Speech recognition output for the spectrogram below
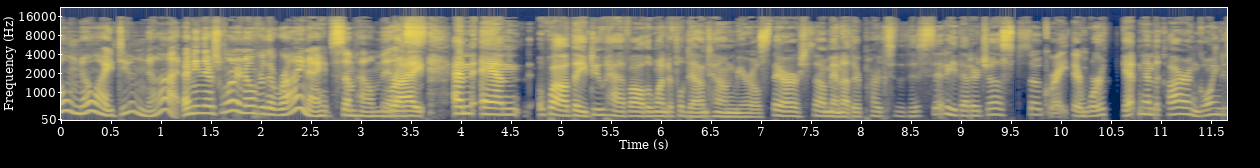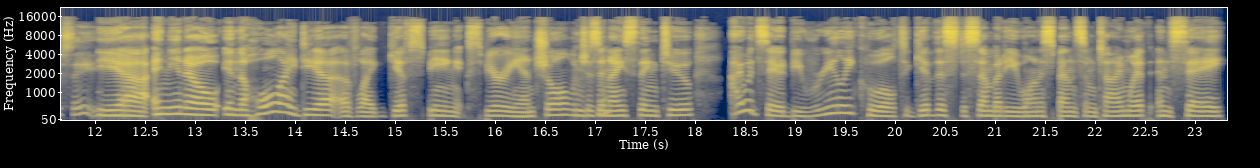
Oh no, I do not. I mean, there's one in Over the Rhine I have somehow missed. Right. And and while they do have all the wonderful downtown murals, there are some in other parts of the city that are just so great. They're worth getting in the car and going to see. Yeah, and you know, in the whole idea of like gifts being experiential, which is a mm-hmm. nice thing too. I would say it would be really cool to give this to somebody you want to spend some time with and say,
